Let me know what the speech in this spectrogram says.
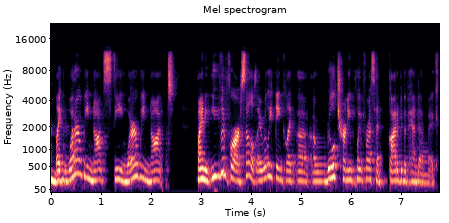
Mm-hmm. Like, what are we not seeing? What are we not finding even for ourselves i really think like a, a real turning point for us had got to be the pandemic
